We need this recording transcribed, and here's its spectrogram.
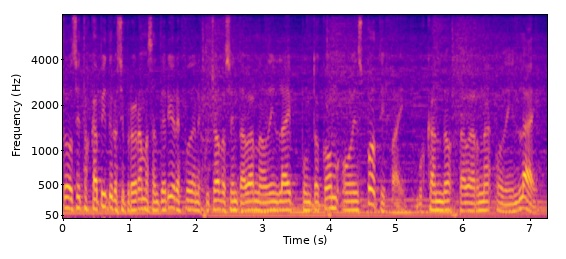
Todos estos capítulos y programas anteriores pueden escucharlos en tabernaodinlive.com o en Spotify, buscando Taberna Odin Live.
